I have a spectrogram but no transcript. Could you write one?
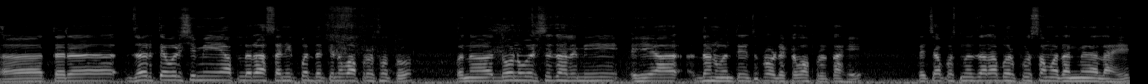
अ, तर अ, जर त्या वर्षी मी आपलं रासायनिक पद्धतीनं वापरत होतो पण अ, दोन वर्ष झालं मी हे अ, धन्वंतरीचं प्रॉडक्ट वापरत आहे. त्याच्यापासून जरा भरपूर समाधान मिळालं आहे.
